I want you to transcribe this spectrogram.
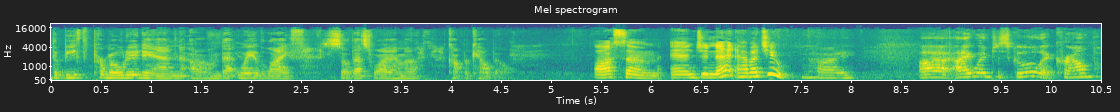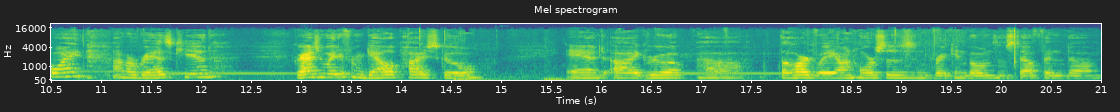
the beef promoted and um, that way of life. So, that's why I'm a Copper Cowbell. Awesome. And Jeanette, how about you? Hi. Uh, I went to school at Crownpoint. I'm a res kid. Graduated from Gallup High School. And I grew up. Uh, the hard way on horses and breaking bones and stuff, and um,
